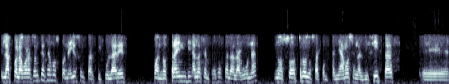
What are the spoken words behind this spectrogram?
la colaboración que hacemos con ellos en particular es cuando traen ya las empresas a la laguna, nosotros los acompañamos en las visitas. Eh,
